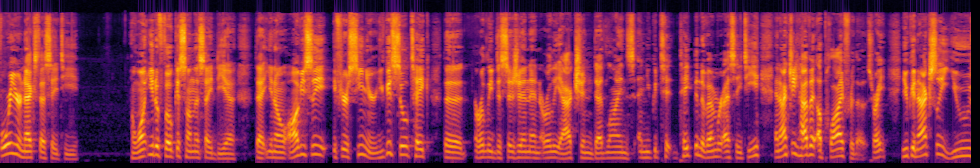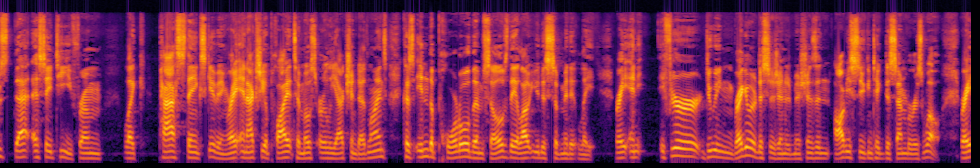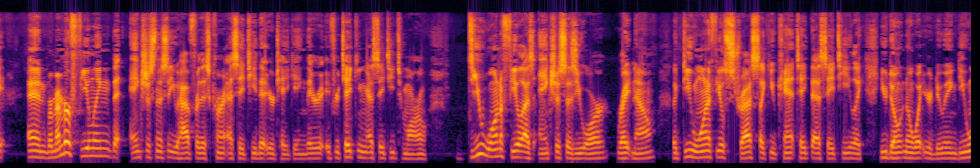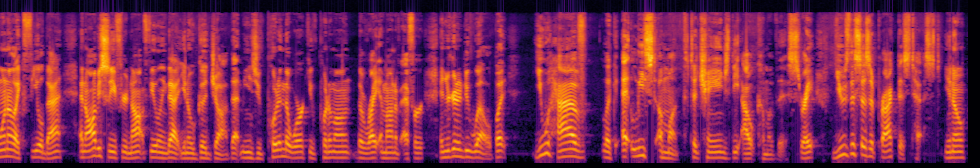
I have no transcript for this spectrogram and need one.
for your next SAT, I want you to focus on this idea that, you know, obviously, if you're a senior, you could still take the early decision and early action deadlines and you could take the November SAT and actually have it apply for those, right? You can actually use that SAT from like past Thanksgiving, right? And actually apply it to most early action deadlines because in the portal themselves, they allow you to submit it late, right? And if you're doing regular decision admissions, then obviously you can take December as well, right? And remember feeling the anxiousness that you have for this current SAT that you're taking. There, if you're taking SAT tomorrow, do you want to feel as anxious as you are right now? Like, do you want to feel stressed? Like you can't take the SAT, like you don't know what you're doing. Do you want to like feel that? And obviously, if you're not feeling that, you know, good job. That means you've put in the work, you've put on the right amount of effort, and you're going to do well. But you have like at least a month to change the outcome of this, right? Use this as a practice test. You know,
